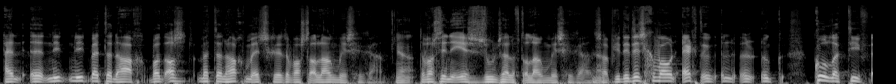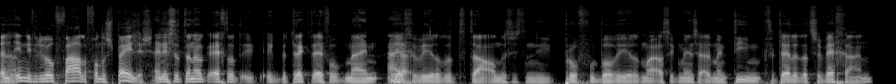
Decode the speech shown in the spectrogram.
En eh, niet, niet met Ten Hag. Want als het met Ten Hag misgegaan, dan was het al lang misgegaan. Ja. Dan was het in het eerste seizoen zelf al lang misgegaan. Ja. Snap je? Dit is gewoon echt een, een, een, collectief en Ja. individueel falen van de spelers. En is dat dan ook echt, want ik, ik betrek het even op mijn eigen wereld, wat totaal anders is dan die profvoetbalwereld. Maar als ik mensen uit mijn team vertellen dat ze weggaan,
